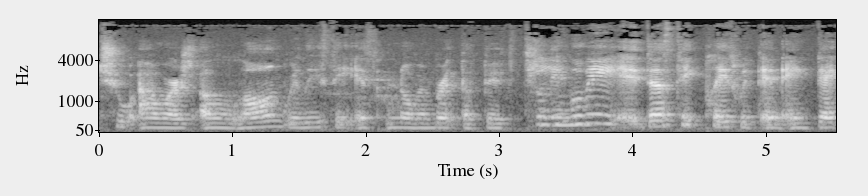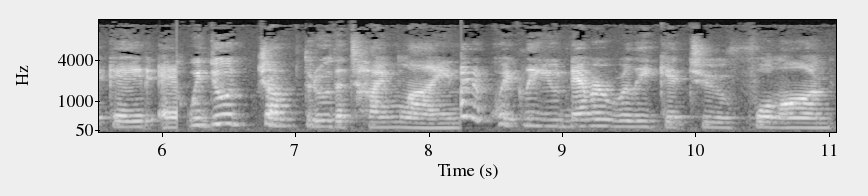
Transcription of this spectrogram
two hours long. Release date is November the 15th. So the movie, it does take place within a decade and we do jump through the timeline kind of quickly. You never really get to full on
